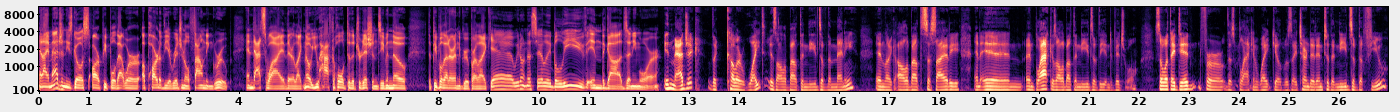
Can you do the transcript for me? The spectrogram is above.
And I imagine these ghosts are people that were a part of the original founding group. And that's why they're like, no, you have to hold to the traditions, even though the people that are in the group are like, yeah, we don't necessarily believe in the gods anymore. in magic the color white is all about the needs of the many and like all about society. And in and black is all about the needs of the individual. So what they did for this black and white guild was they turned it into the needs of the few.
